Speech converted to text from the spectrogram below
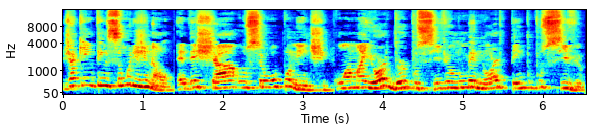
já que a intenção original é deixar o seu oponente com a maior dor possível no menor tempo possível,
